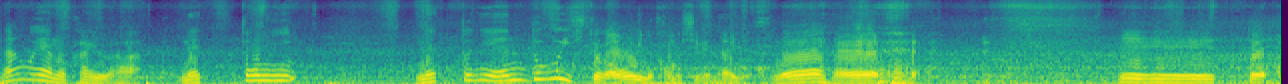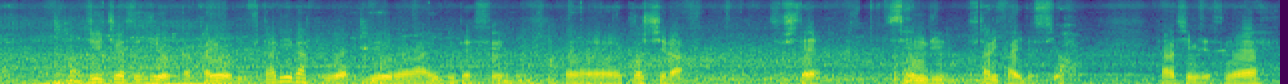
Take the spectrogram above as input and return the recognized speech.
名古屋の会はネットにネットに縁遠い人が多いのかもしれないですね、えーえー、っと、11月14日火曜日、2人落語ユーロライブです。えー、こちら、そして川柳2人会ですよ。楽しみですね。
